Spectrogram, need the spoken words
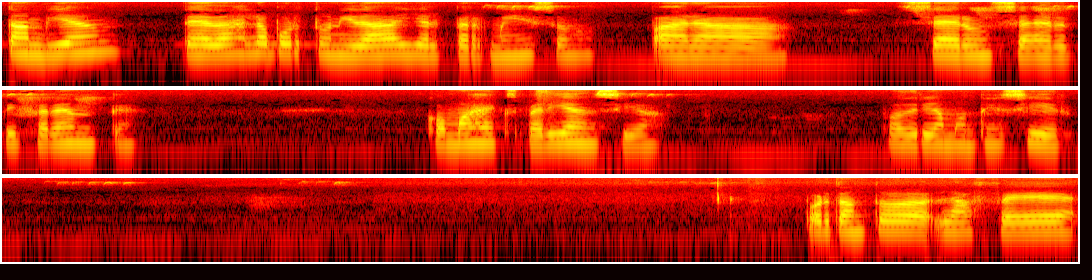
También te das la oportunidad y el permiso para ser un ser diferente, con más experiencia, podríamos decir. Por tanto, la fe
